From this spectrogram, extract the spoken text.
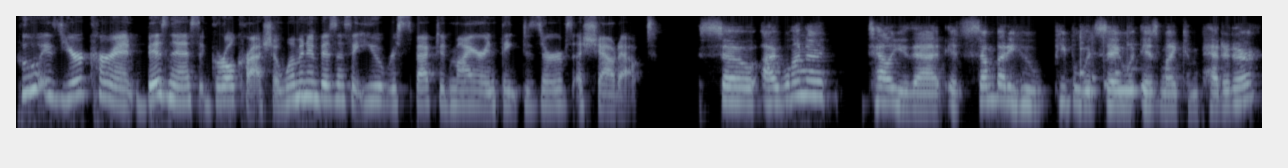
Who is your current business girl crush? A woman in business that you respect, admire, and think deserves a shout out. So, I want to tell you that it's somebody who people would say is my competitor.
